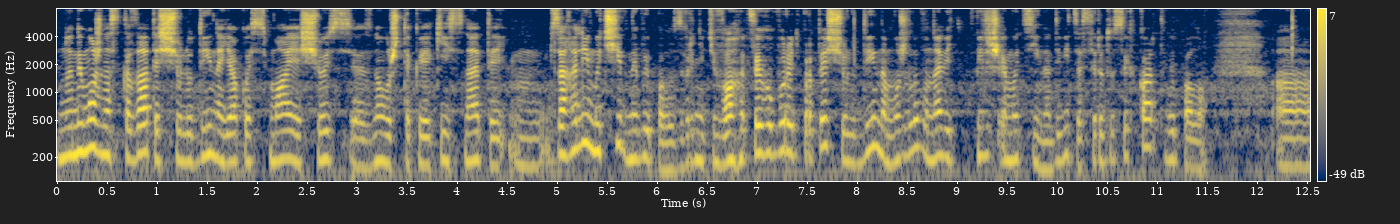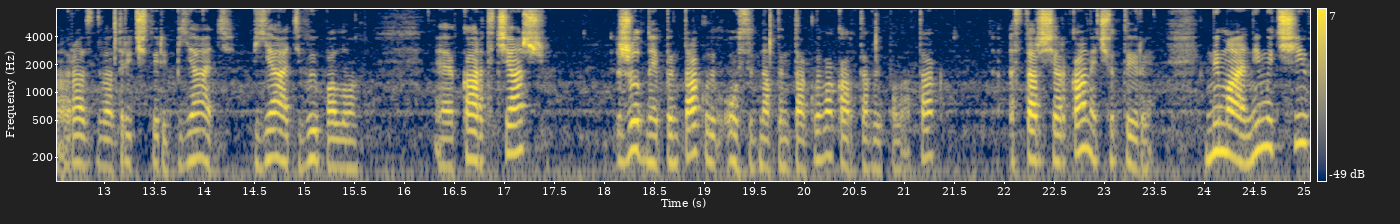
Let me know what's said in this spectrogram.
Ну не можна сказати, що людина якось має щось, е, знову ж таки, якісь, знаєте, взагалі мечів не випало. Зверніть увагу. Це говорить про те, що людина, можливо, навіть більш емоційна. Дивіться, серед усіх карт випало раз, два, три, чотири, п'ять. П'ять випало е, карт чаш. Жодної пентакли, ось одна пентаклива карта випала, так? Старші аркани 4. Немає ні мечів,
